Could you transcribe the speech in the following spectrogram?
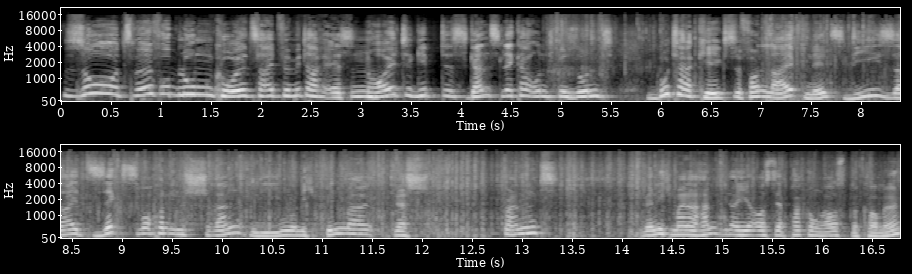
So, 12 Uhr Blumenkohl, Zeit für Mittagessen. Heute gibt es ganz lecker und gesund Butterkekse von Leibniz, die seit sechs Wochen im Schrank liegen. Und ich bin mal gespannt, wenn ich meine Hand wieder hier aus der Packung rausbekomme,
